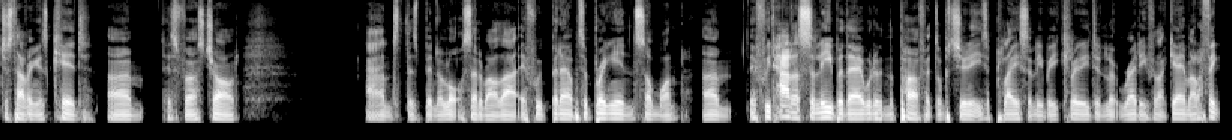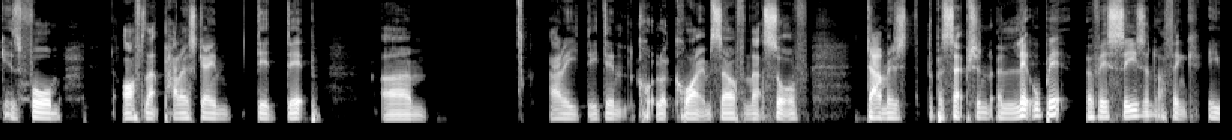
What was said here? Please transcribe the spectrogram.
just having his kid, um, his first child. And there's been a lot said about that. If we'd been able to bring in someone, um, if we'd had a Saliba there, would have been the perfect opportunity to play Saliba. He clearly didn't look ready for that game. And I think his form after that Palace game did dip. Um, and he, he didn't look quite himself, and that sort of damaged the perception a little bit of his season. I think he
